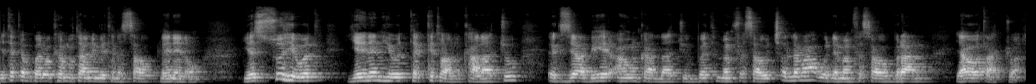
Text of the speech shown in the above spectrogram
የተቀበለው ከሙታንም የተነሳው ለእኔ ነው። የእሱ ህይወት የእኔን ህይወት ተክቷል ካላችሁ እግዚአብሔር አሁን ካላችሁበት መንፈሳዊ ጨለማ ወደ መንፈሳዊ ብርሃን ያወጣችኋል።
